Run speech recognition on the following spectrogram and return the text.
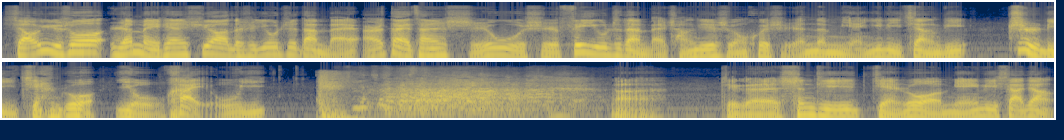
小玉说，人每天需要的是优质蛋白，而代餐食物是非优质蛋白，长期使用会使人的免疫力降低，智力减弱，有害无益。啊，这个身体减弱，免疫力下降，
